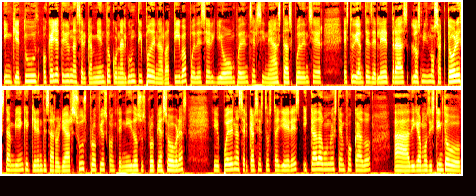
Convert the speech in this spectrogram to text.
inquietud o que haya tenido un acercamiento con algún tipo de narrativa, puede ser guion, pueden ser cineastas, pueden ser estudiantes de letras, los mismos actores también que quieren desarrollar sus propios contenidos, sus propias obras, eh, pueden acercarse a estos talleres y cada uno está enfocado a, digamos, distinto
